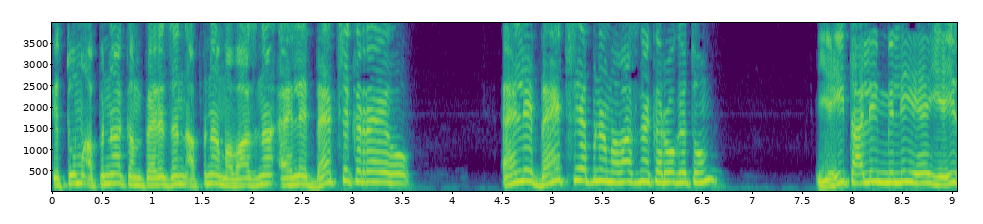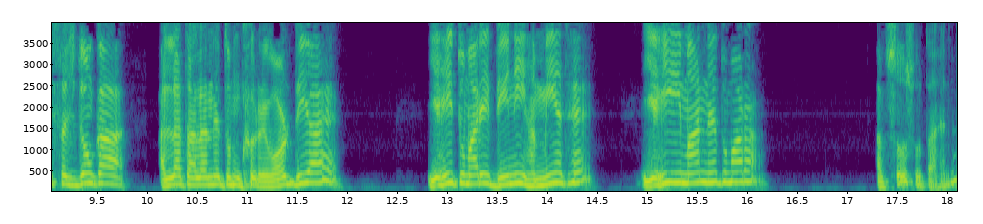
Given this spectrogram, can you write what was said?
کہ تم اپنا کمپیرزن اپنا موازنہ اہل بیت سے کر رہے ہو؟ اہل بیت سے اپنا موازنہ کرو گے تم؟ یہی تعلیم ملی ہے، یہی سجدوں کا اللہ تعالیٰ نے تم کو ریوارڈ دیا ہے؟ یہی تمہاری دینی حمیت ہے؟ یہی ایمان ہے تمہارا؟ افسوس ہوتا ہے نا؟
